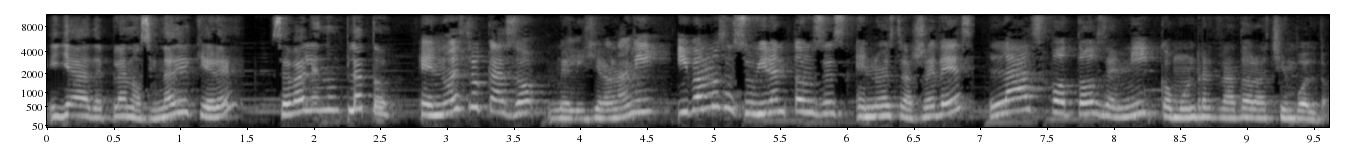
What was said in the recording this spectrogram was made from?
Y ya de plano, si nadie quiere, se vale en un plato. En nuestro caso, me eligieron a mí y vamos a subir entonces en nuestras redes las fotos de mí como un retrato de Archimboldo.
